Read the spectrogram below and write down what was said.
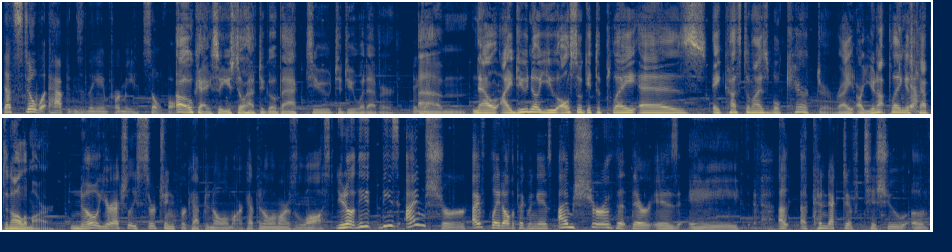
That's still what happens in the game for me so far. Oh, okay. So you still have to go back to to do whatever. Exactly. Um now I do know you also get to play as a customizable character, right? Are you're not playing as Yeah. Captain Olimar. No, you're actually searching for Captain Olimar. Captain Olimar is lost. You know, these, these I'm sure, I've played all the Pikmin games. I'm sure that there is a a, a connective tissue of,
